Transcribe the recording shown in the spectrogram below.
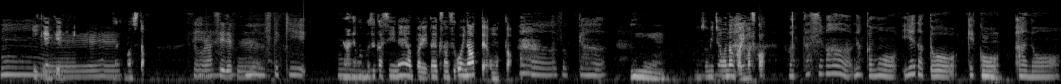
いい経験になりました。素晴らしいですうん、ね。素敵。いや、でも難しいね。やっぱり大工さんすごいなって思った。ああ、そっか。うん。のぞみちゃんは何かありますか？私は、なんかもう、家だと、結構、あの、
